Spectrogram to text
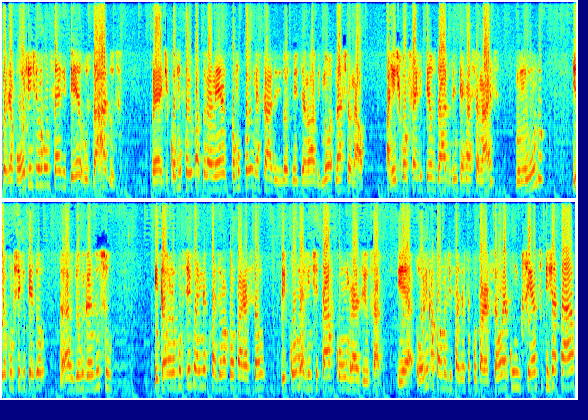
Por exemplo, hoje a gente não consegue ter os dados é, de como foi o faturamento, como foi o mercado de 2019 no, nacional. A gente consegue ter os dados internacionais no mundo e eu consigo ter do, do Rio Grande do Sul. Então eu não consigo ainda fazer uma comparação de como a gente está com o Brasil, sabe? E a única forma de fazer essa comparação é com um censo que já está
